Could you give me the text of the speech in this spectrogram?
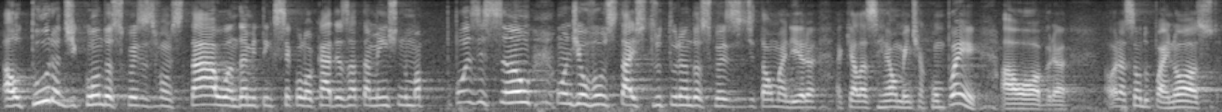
altura de quando as coisas vão estar, o andame tem que ser colocado exatamente numa posição onde eu vou estar estruturando as coisas de tal maneira a que elas realmente acompanhem a obra. A oração do Pai Nosso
